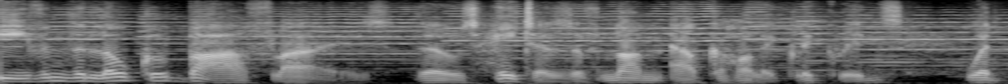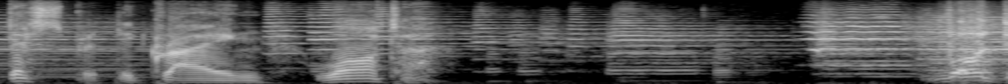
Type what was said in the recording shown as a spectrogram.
Even the local barflies, those haters of non-alcoholic liquids, were desperately crying, water. Vote!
